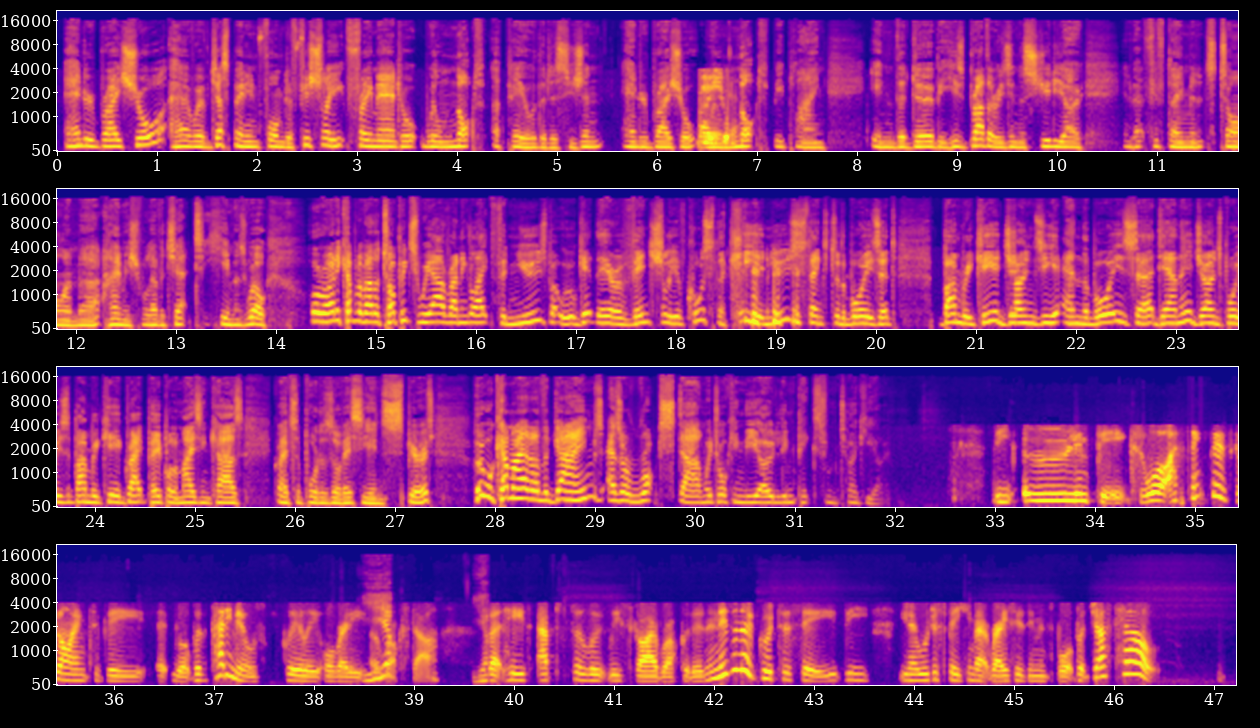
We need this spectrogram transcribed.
Andrew Brayshaw, uh, we've just been informed officially Fremantle will not appeal the decision. Andrew Brayshaw will not be playing in the Derby. His brother is in the studio in about 15 minutes' time. Uh, Hamish will have a chat to him as well. All right, a couple of other topics. We are running late for news, but we'll get there eventually, of course. The Kia news, thanks to the boys at Bunbury Kia, Jonesy and the boys uh, down there. Jones boys at Bunbury Kia, great people, amazing cars, great supporters of SEN Spirit. Who will come out of the games as a rock star? And we're talking the Olympics from Tokyo. The Olympics. Well, I think there's going to be well, with Patty Mills clearly already a Yep. rock star, Yep. but he's absolutely skyrocketed. And isn't it good to see the you know we we're just speaking about racism in sport, but just how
